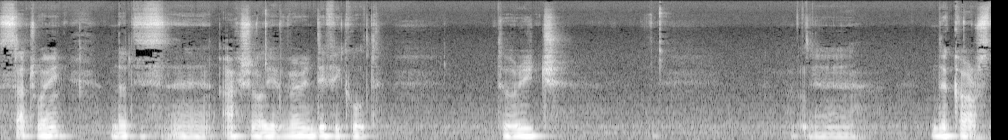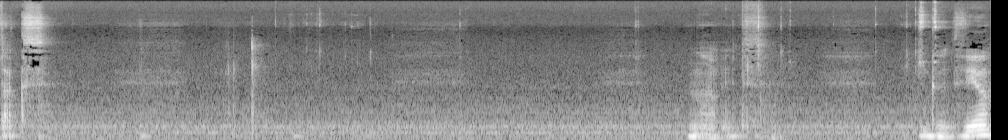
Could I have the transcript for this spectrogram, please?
such way that is uh, actually very difficult to reach uh, the core stacks. Now it's good view.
